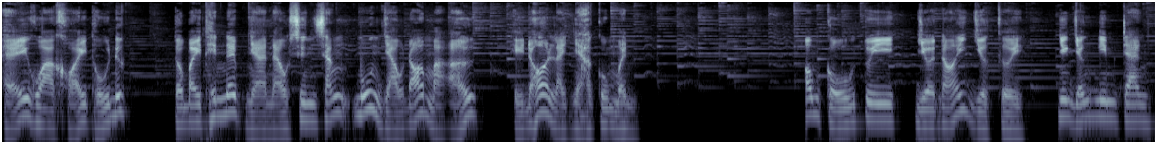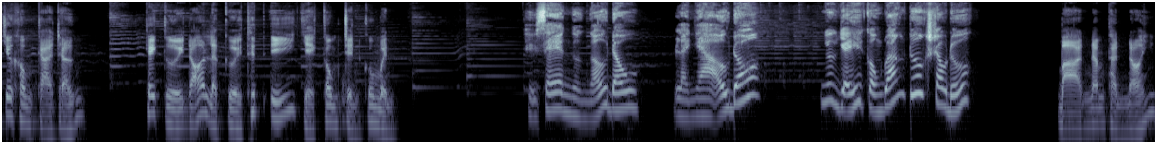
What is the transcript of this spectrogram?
Hễ qua khỏi Thủ Đức, tụi bay thấy nếp nhà nào xinh xắn muốn vào đó mà ở, thì đó là nhà của mình. Ông cụ tuy vừa nói vừa cười, nhưng vẫn nghiêm trang chứ không cà rỡn. Cái cười đó là cười thích ý về công trình của mình. Thì xe ngừng ở đâu là nhà ở đó. Như vậy còn đoán trước sao được? Bà Nam Thành nói.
